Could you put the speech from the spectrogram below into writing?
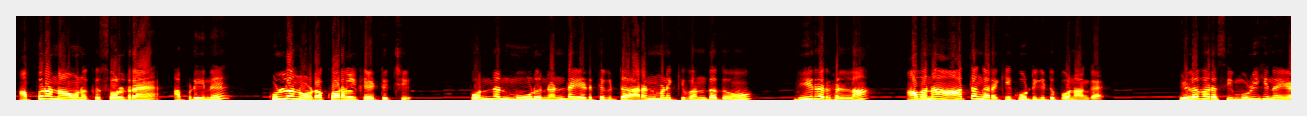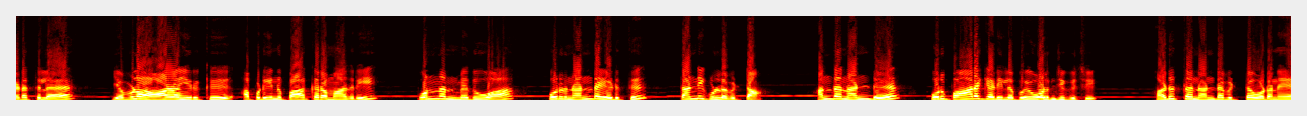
அப்புறம் நான் உனக்கு சொல்றேன் அப்படின்னு குள்ளனோட குரல் கேட்டுச்சு. பொன்னன் மூணு நண்டை எடுத்துக்கிட்டு அரண்மனைக்கு வந்ததும் வீரர்கள்லாம் அவனை ஆத்தங்கரைக்கு கூட்டிக்கிட்டு போனாங்க. இளவரசி முழுகின இடத்துல எவ்வளோ ஆழம் இருக்கு அப்படின்னு பார்க்கற மாதிரி பொன்னன் மெதுவா ஒரு நண்டை எடுத்து தண்ணிக்குள்ள விட்டான். அந்த நண்டு ஒரு பாறைக்கடியில போய் ஒளிஞ்சுக்குச்சு. அடுத்த நண்டை விட்ட உடனே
